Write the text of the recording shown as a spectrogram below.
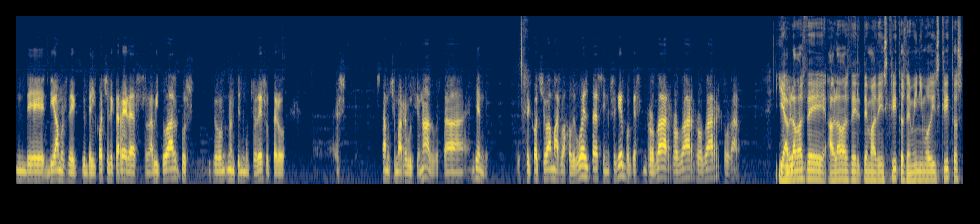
de digamos, de- del coche de carreras habitual, pues yo no entiendo mucho de eso, pero es- está mucho más revolucionado, está, ¿entiendes? Ese coche va más bajo de vueltas y no sé qué, porque es rodar, rodar, rodar, rodar. Y hablabas de hablabas del tema de inscritos, de mínimo de inscritos.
